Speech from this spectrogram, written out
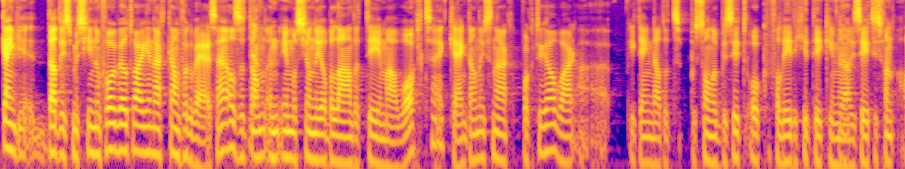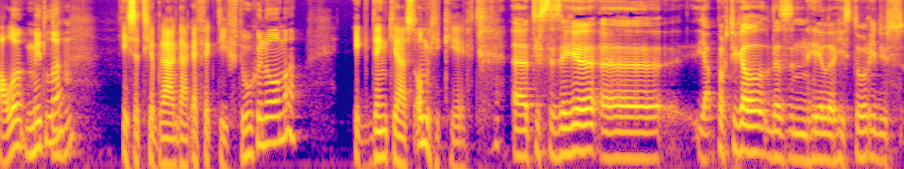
kan je, dat is misschien een voorbeeld waar je naar kan verwijzen. Hè? Als het dan een emotioneel beladen thema wordt, hè? kijk dan eens naar Portugal, waar uh, ik denk dat het persoonlijk bezit ook volledig gedecriminaliseerd is van alle middelen. Mhm. Is het gebruik daar effectief toegenomen? Ik denk juist omgekeerd. Uh, het is te zeggen, uh, ja, Portugal, dat is een hele historie. Dus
